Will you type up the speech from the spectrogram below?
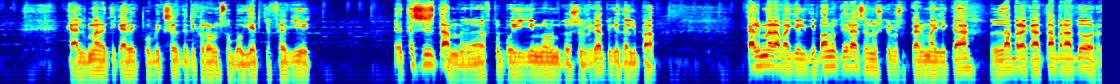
Καλημέρα και καλή εκπομπή. Ξέρετε τι χρόνο στον Μπογκέτ και φεύγει. Ε, τα συζητάμε. Αυτό που έχει γίνει όλο με τον συνεργάτη του κτλ. Καλημέρα, Βαγγέλη. Και πάνω τυράζει ένα κύριο που κάνει μαγικά. Λάμπρα κατά μπραντόρ.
